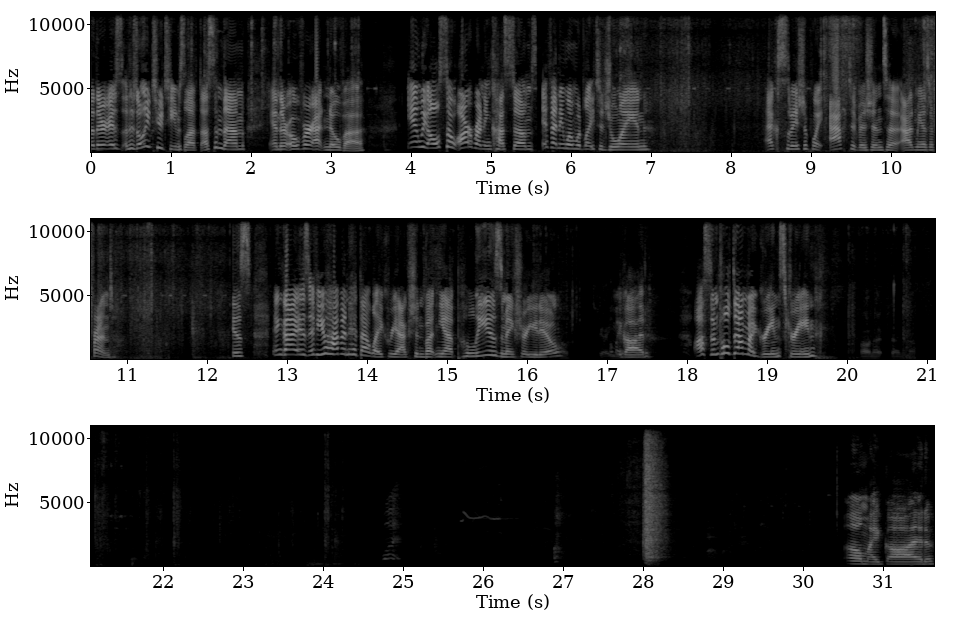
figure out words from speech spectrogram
So there is there's only two teams left, us and them, and they're over at Nova. And we also are running customs. If anyone would like to join, exclamation point Activision to add me as a friend. Is and guys, if you haven't hit that like reaction button yet, please make sure you do. Oh my god. Austin pulled down my green screen. Oh no, fair enough. Oh my god.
